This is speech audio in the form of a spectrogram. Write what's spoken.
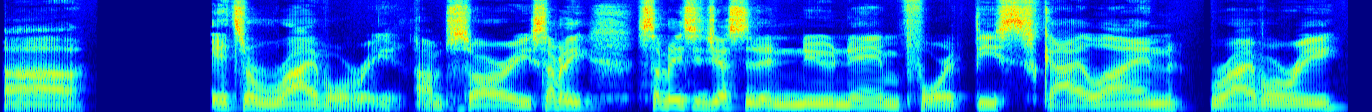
Uh, it's a rivalry. I'm sorry. Somebody somebody suggested a new name for it, the Skyline rivalry,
